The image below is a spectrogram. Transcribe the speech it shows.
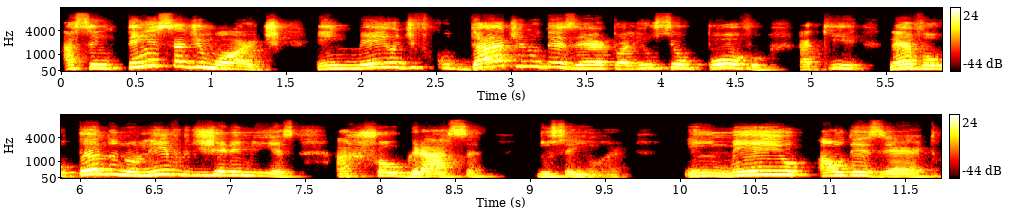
à sentença de morte, em meio à dificuldade no deserto, ali o seu povo, aqui, né, voltando no livro de Jeremias, achou graça do Senhor. Em meio ao deserto,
